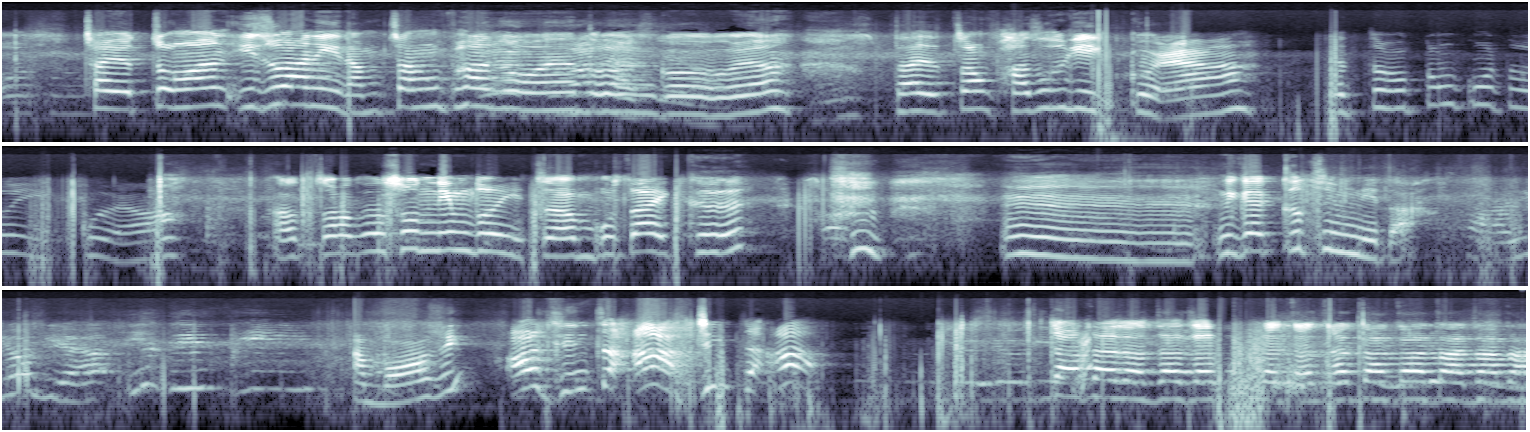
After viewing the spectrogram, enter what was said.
어, 좀- 자, 이쪽은 이주환이 남장판으로 해둔 거고요. 자, 이쪽 바둑이 있고요. 이쪽은 똥꼬도 있고요. 이쪽은 손님도 있죠. 모자이크. 음, 이게 끝입니다. 자, 여기야. 이디디. 아, 뭐하지? 아, 진짜, 아, 진짜, 아! 짜자자자자자자자자자자자자.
